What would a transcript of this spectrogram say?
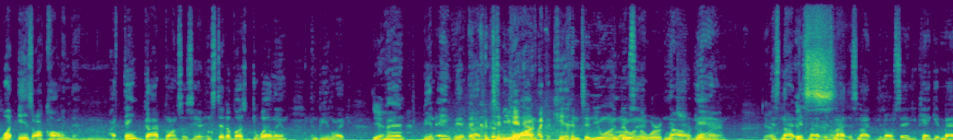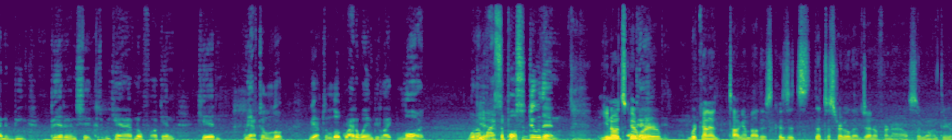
what is our calling then? Mm-hmm. I think God wants us here. Instead of us dwelling and being like, Yeah. man, being angry at God And because continue we can't on, have like a kid. Continue on You know doing the work. No, yeah. doing. Yeah. It's not. It's, not. It's- It's not. It's not. You know what I'm saying? You can't get mad and be bitter and shit because we can't have no fucking kid. We have to look. We have to look right away and be like, Lord, what am Yeah. I supposed to do then? You know, it's good Okay. we're we're kind of talking about this because it's that's a struggle that Jennifer and I are also going through.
